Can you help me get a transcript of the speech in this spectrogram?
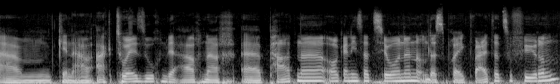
Ähm, genau, aktuell suchen wir auch nach äh, Partnerorganisationen, um das Projekt weiterzuführen.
